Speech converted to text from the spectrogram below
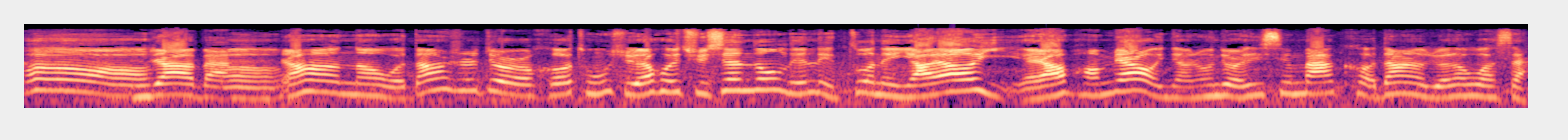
哦，你知道吧？然后呢，我当时就是和同学会去仙踪林里坐那摇摇椅，然后旁边我印象中就是一星巴克，当时就觉得哇塞，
